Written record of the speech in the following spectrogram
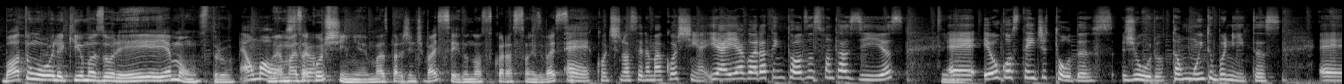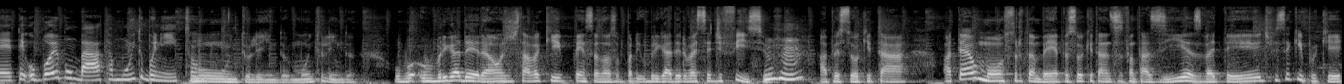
Bota um olho aqui, umas orelhas e é monstro. É um Não é mais a monstro. coxinha, mas pra gente vai ser, nos nossos corações vai ser. É, continua sendo uma coxinha. E aí agora tem todas as fantasias. É, eu gostei de todas, juro. Estão muito bonitas. É, tem- o boi bumbá tá muito bonito. Muito lindo, muito lindo. O, o brigadeirão, a gente tava aqui pensando, nossa, o brigadeiro vai ser difícil. Uhum. A pessoa que tá. Até o monstro também, a pessoa que tá nessas fantasias vai ter difícil aqui, porque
